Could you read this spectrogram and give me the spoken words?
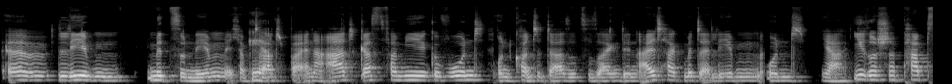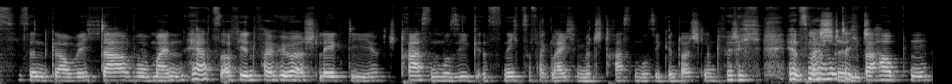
äh, Leben mitzunehmen. Ich habe ja. dort bei einer Art Gastfamilie gewohnt und konnte da sozusagen den Alltag miterleben. Und ja, irische Pubs sind, glaube ich, da, wo mein Herz auf jeden Fall höher schlägt. Die Straßenmusik ist nicht zu vergleichen mit Straßenmusik in Deutschland, würde ich jetzt mal mutig behaupten.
